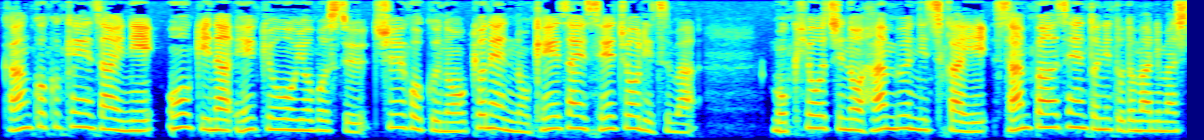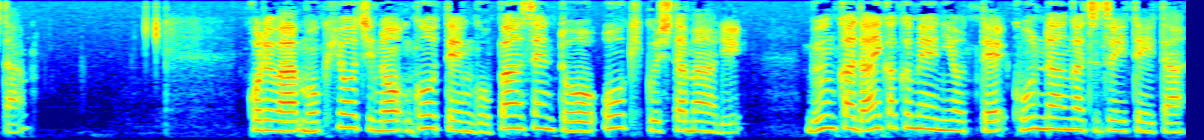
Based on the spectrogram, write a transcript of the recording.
韓国経済に大きな影響を及ぼす中国の去年の経済成長率は目標値の半分に近い3%にとどまりました。これは目標値の5.5%を大きく下回り文化大革命によって混乱が続いていた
